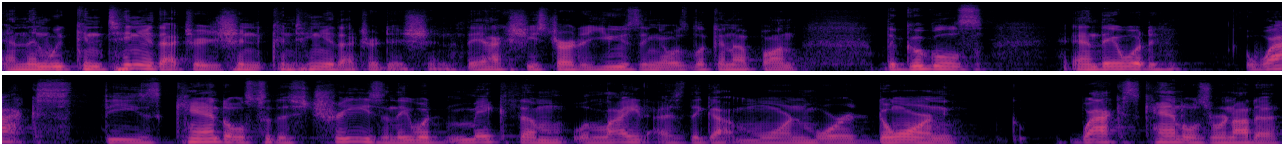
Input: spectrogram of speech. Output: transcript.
And then we continue that tradition, continue that tradition. They actually started using, I was looking up on the Googles, and they would wax these candles to these trees and they would make them light as they got more and more adorned. Wax candles were not a,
